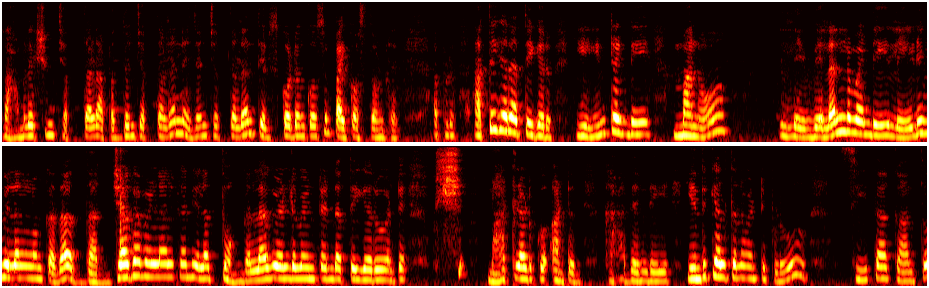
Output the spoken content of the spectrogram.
రామలక్ష్మి చెప్తాడు అబద్ధం చెప్తాడా నిజం చెప్తాడా అని తెలుసుకోవడం కోసం పైకి వస్తూ ఉంటారు. అప్పుడు అత్తయ్య గారు అత్తయ్య గారు ఏంటండి? మనం విలన్లు అండి లేడీ విలన్లం కదా. దర్జాగా వెళ్ళాలి కానీ ఇలా దొంగలాగా వెళ్ళడం ఏంటండి అత్తయ్య గారు? అంటే మాట్లాడుకో అంటుంది. కాదండి. ఎందుకు వెళ్తున్నామంటే ఇప్పుడు సీతాకాంత్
